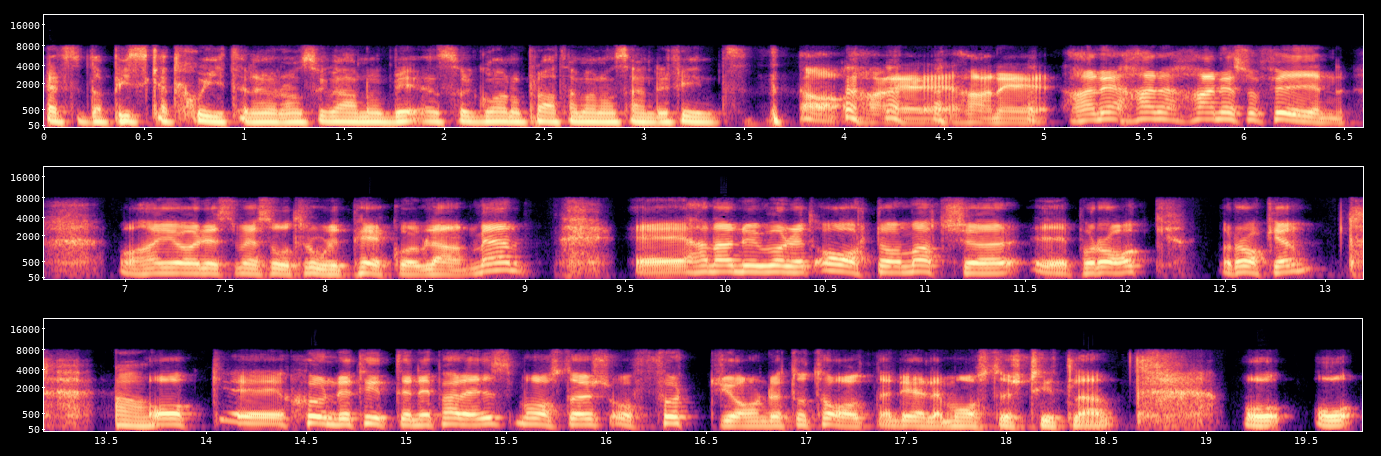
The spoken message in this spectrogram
Efter att ha piskat skiten ur dem så går han och, så går han och pratar med honom sen. Det är fint. Ja, han är, han, är, han, är, han, är, han är så fin och han gör det som är så otroligt PK ibland. Men eh, han har nu vunnit 18 matcher eh, på rak, raken. Ja. Och eh, sjunde titeln i Paris, Masters, och 40 totalt när det gäller Masters-titlar. Och, och,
